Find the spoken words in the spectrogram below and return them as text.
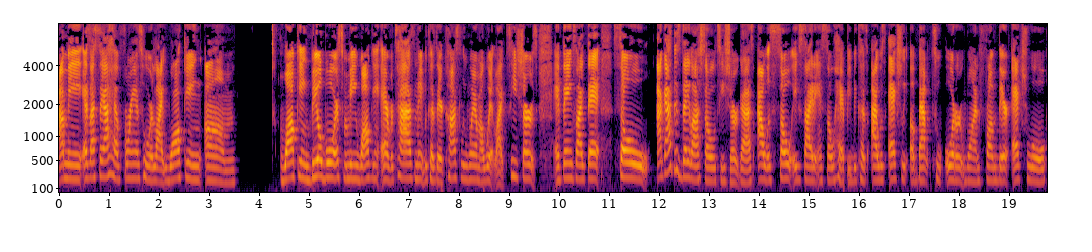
I mean, as I say, I have friends who are like walking um walking billboards for me, walking advertisement because they're constantly wearing my wet like t-shirts and things like that. So I got this De La Soul t-shirt, guys. I was so excited and so happy because I was actually about to order one from their actual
